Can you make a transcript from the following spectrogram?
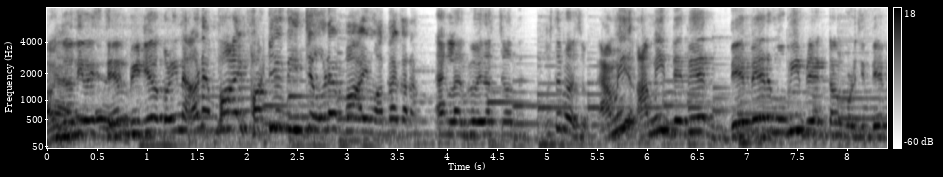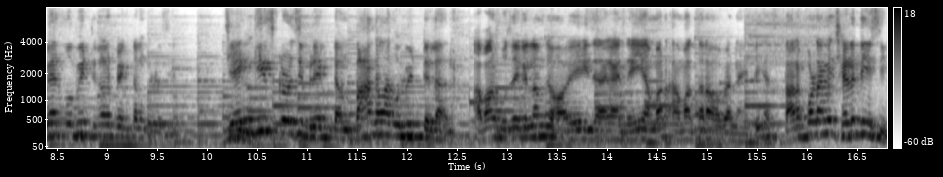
আমি যদি ওই সেম ভিডিও করি না ওরে ভাই ফাটিয়ে দিচ্ছে ওরে ভাই মাথা খারাপ। এক লাখ হয়ে যাচ্ছে ওদের। বুঝতে পারছ? আমি আমি দেবের দেবের মুভি ব্রেকডাউন করেছি দেবের মুভি ট্রেলার ব্রেকডাউন করেছি। চেঙ্গিস করেছি ব্রেকডাউন বাংলা মুভির ট্রেলার আবার বুঝে গেলাম যে হয় এই জায়গায় নেই আমার আমার দ্বারা হবে না ঠিক আছে? তারপর আমি ছেড়ে দিয়েছি।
